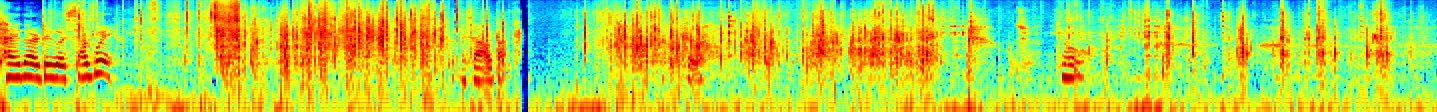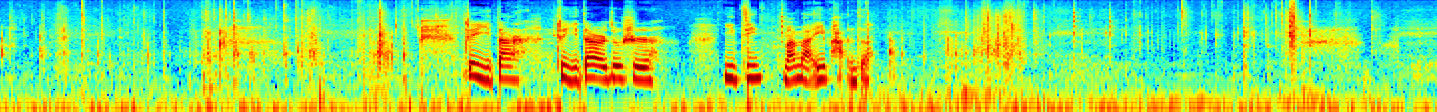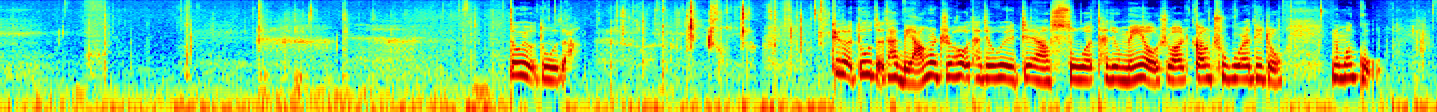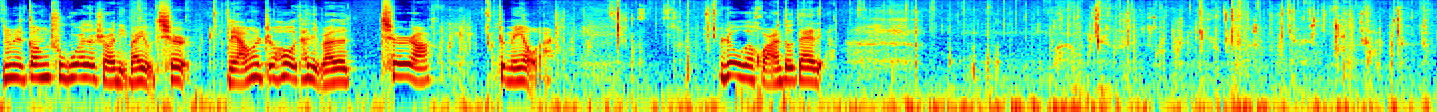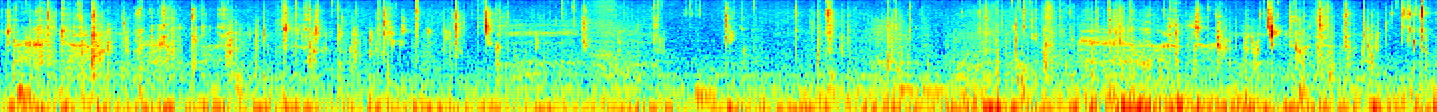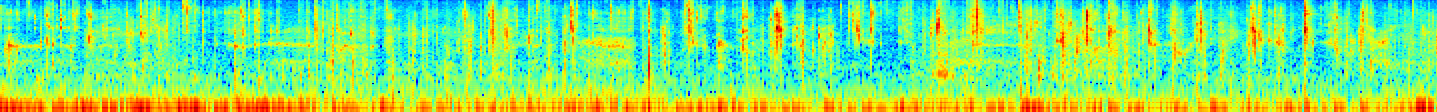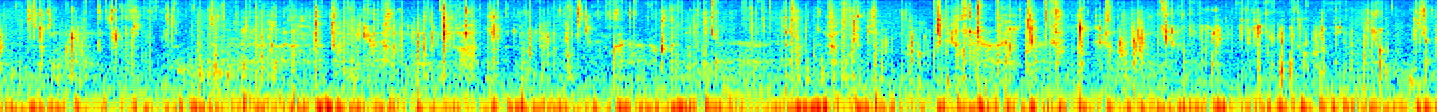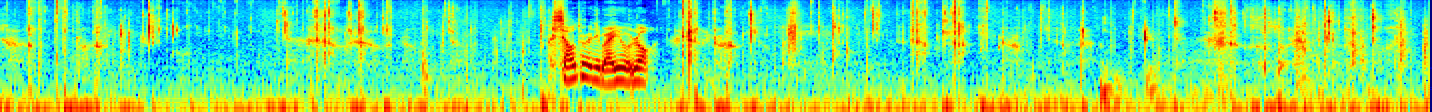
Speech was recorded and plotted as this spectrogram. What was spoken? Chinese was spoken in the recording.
拆袋这个虾柜。等一下，我打开，打开了。我去，掉了。这一袋儿，这一袋儿就是一斤，满满一盘子。都有肚子，这个肚子它凉了之后，它就会这样缩，它就没有说刚出锅那种那么鼓，因为刚出锅的时候里边有气儿，凉了之后它里边的气儿啊就没有了，肉和黄都在里。小腿里边也有肉。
